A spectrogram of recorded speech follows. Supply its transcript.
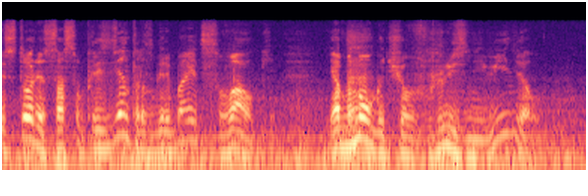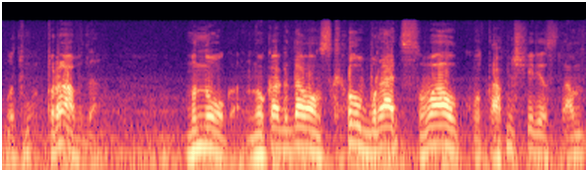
история со президент разгребает свалки. Я много чего в жизни видел, вот правда, много. Но когда он сказал убрать свалку, там через, там,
